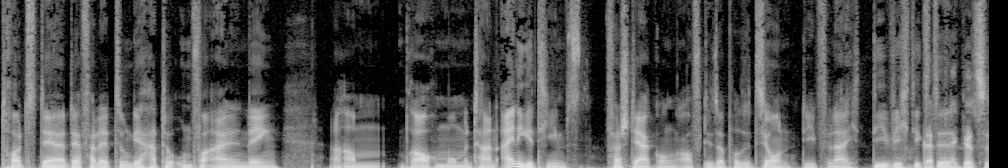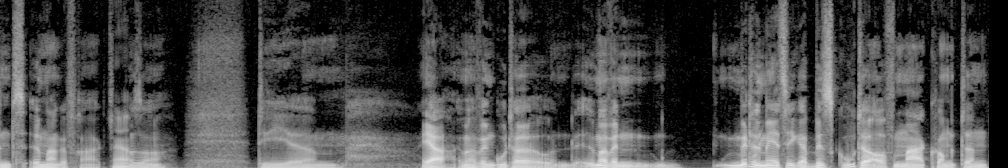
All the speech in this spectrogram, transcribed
trotz der, der Verletzung, die er hatte und vor allen Dingen ähm, brauchen momentan einige Teams Verstärkung auf dieser Position, die vielleicht die wichtigste. Left Tackles sind immer gefragt. Ja. Also die, ähm, ja, immer wenn guter, immer wenn mittelmäßiger bis guter auf den Markt kommt, dann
